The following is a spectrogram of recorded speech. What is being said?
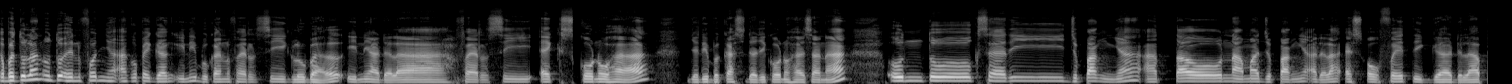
Kebetulan untuk handphone yang aku pegang ini bukan versi global. Ini adalah versi X Konoha. Jadi bekas dari Konoha sana. Untuk seri Jepangnya atau nama Jepangnya adalah SOV38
